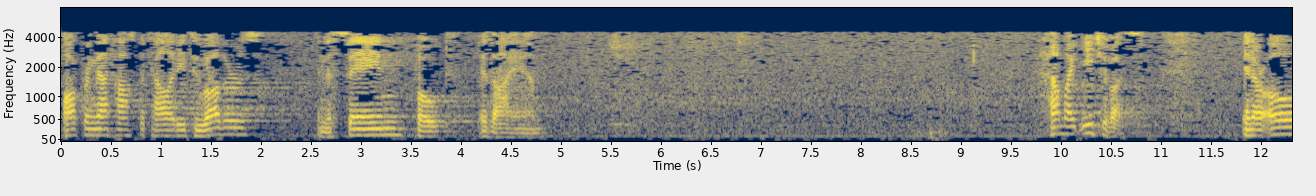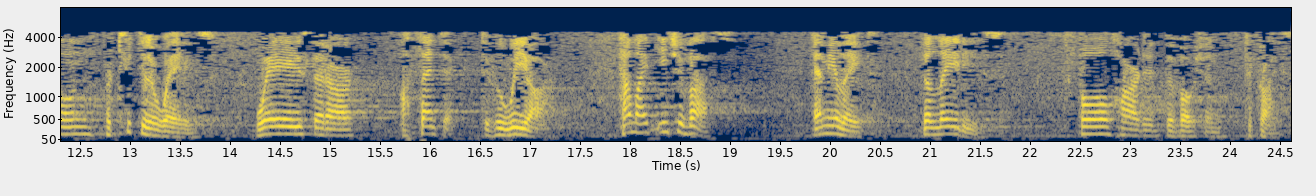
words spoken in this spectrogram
offering that hospitality to others in the same boat as I am. How might each of us, in our own particular ways, ways that are authentic to who we are, how might each of us emulate the lady's full hearted devotion to Christ?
